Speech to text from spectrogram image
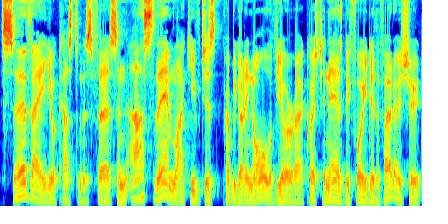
survey your customers first and ask them, like you've just probably got in all of your uh, questionnaires before you do the photo shoot,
